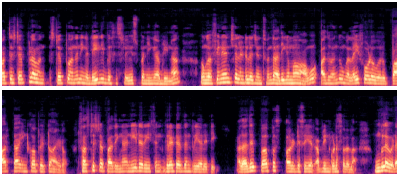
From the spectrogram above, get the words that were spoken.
பத்து ஸ்டெப்பில் வந்து ஸ்டெப் வந்து நீங்கள் டெய்லி பேசிஸில் யூஸ் பண்ணீங்க அப்படின்னா உங்கள் ஃபினான்ஷியல் இன்டெலிஜென்ஸ் வந்து அதிகமாக ஆகும் அது வந்து உங்கள் லைஃபோட ஒரு பார்ட்டாக இன்கார்பரேட்டும் ஆகிடும் ஃபர்ஸ்ட் ஸ்டெப் பார்த்தீங்கன்னா need a reason greater than reality அதாவது பர்பஸ் ஆர் டிசையர் அப்படின்னு கூட சொல்லலாம். உங்களை விட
